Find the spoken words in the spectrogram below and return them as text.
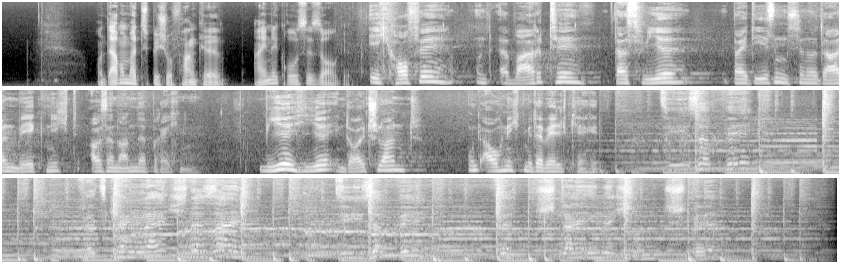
Und darum hat Bischof Hanke eine große Sorge. Ich hoffe und erwarte, dass wir bei diesem synodalen Weg nicht auseinanderbrechen. Wir hier in Deutschland und auch nicht mit der Weltkirche. Dieser Weg wird kein leichter sein. Dieser Weg wird steinig und schwer.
